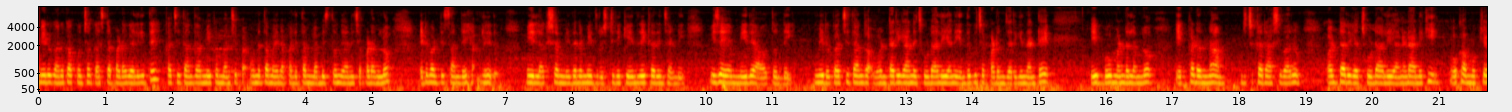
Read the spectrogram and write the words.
మీరు కనుక కొంచెం కష్టపడగలిగితే ఖచ్చితంగా మీకు మంచి ఉన్నతమైన ఫలితం లభిస్తుంది అని చెప్పడంలో ఎటువంటి సందేహం లేదు. మీ లక్ష్యం మీదనే మీ దృష్టిని కేంద్రీకరించండి. విజయం మీదే అవుతుంది. మీరు ఖచ్చితంగా ఒంటరిగానే చూడాలి అని ఎందుకు చెప్పడం జరిగిందంటే ఈ భూమండలంలో ఎక్కడున్నా రుచిక రాశి వారు ఒంటరిగా చూడాలి అనడానికి ఒక ముఖ్య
